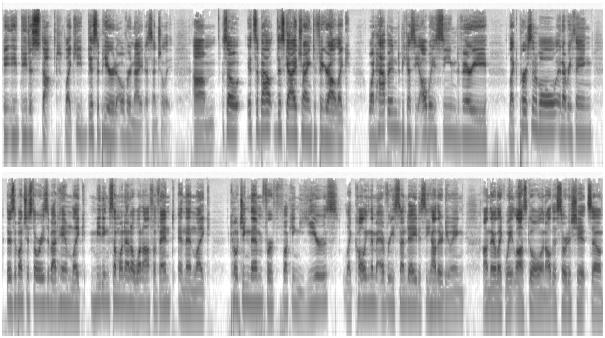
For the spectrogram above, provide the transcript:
He, he, he just stopped. Like he disappeared overnight, essentially. Um, so it's about this guy trying to figure out like what happened because he always seemed very like personable and everything. There's a bunch of stories about him like meeting someone at a one-off event and then like coaching them for fucking years, like calling them every Sunday to see how they're doing on their like weight loss goal and all this sort of shit. So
